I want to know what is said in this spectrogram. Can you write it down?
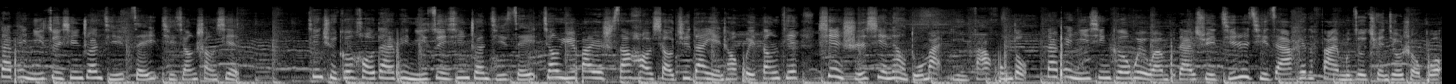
戴佩妮最新专辑贼即将上线。金曲歌后戴佩妮最新专辑《贼》将于八月十三号小巨蛋演唱会当天限时限量独卖，引发轰动。戴佩妮新歌《未完不待续》即日起在 Hit FM 做全球首播，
